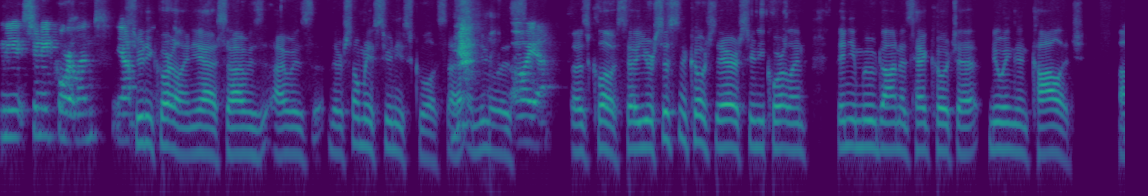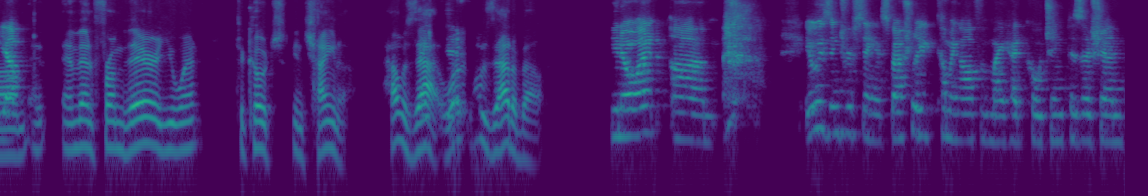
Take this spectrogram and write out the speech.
SUNY Cortland. Yeah. SUNY Cortland. Yeah. So I was I was there's so many SUNY schools. I, I knew it was. oh yeah. It was close. So you were assistant coach there SUNY Cortland. Then you moved on as head coach at New England College. Um, yeah. And, and, then from there you went to coach in China. How was that? What, what was that about? You know what? Um, it was interesting, especially coming off of my head coaching position.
